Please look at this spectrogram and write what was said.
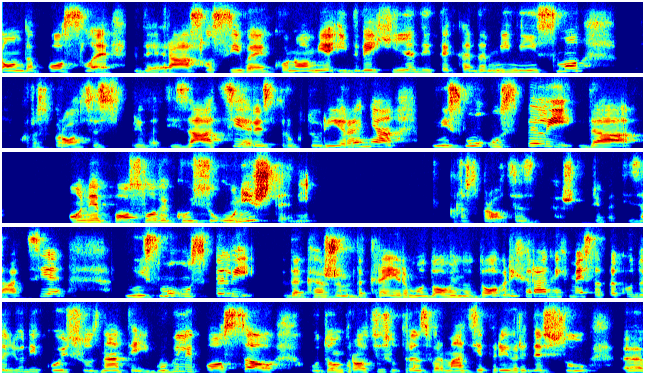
onda posle gde je rasla siva ekonomija i 2000. kada mi nismo kroz proces privatizacije, restrukturiranja, nismo uspeli da one poslove koji su uništeni kroz proces da kažem, privatizacije, nismo uspeli da kažem, da kreiramo dovoljno dobrih radnih mesta, tako da ljudi koji su, znate, i gubili posao u tom procesu transformacije privrede su e,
